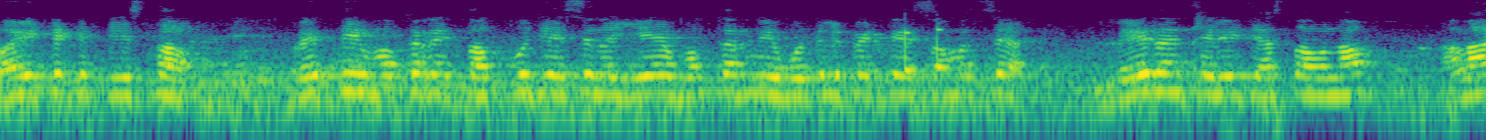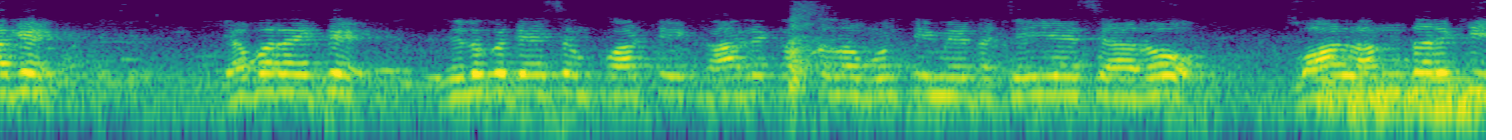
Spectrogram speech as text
బయటకి తీస్తాం. ప్రతి ఒక్కరిని తప్పు చేసిన ఏ ఒక్కరిని వదిలిపెట్టే సమస్య లేదని తెలియజేస్తా ఉన్నాం. అలాగే ఎవరైతే తెలుగుదేశం పార్టీ కార్యకర్తల ఒంటి మీద చేయేశారో వాళ్ళందరికీ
